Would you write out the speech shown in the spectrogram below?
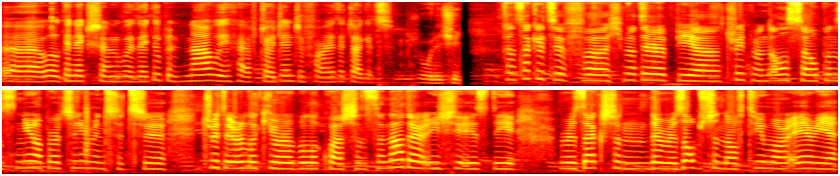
Uh, well, connection with the equipment. Now we have to identify the targets. Consecutive uh, chemotherapy uh, treatment also opens new opportunities to treat early curable questions. Another issue is the resection, the resorption of tumor area.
